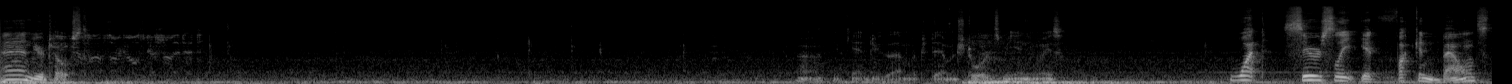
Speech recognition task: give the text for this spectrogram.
And you're toast. Uh, you can't do that much damage towards me anyways. What? Seriously? It fucking bounced?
